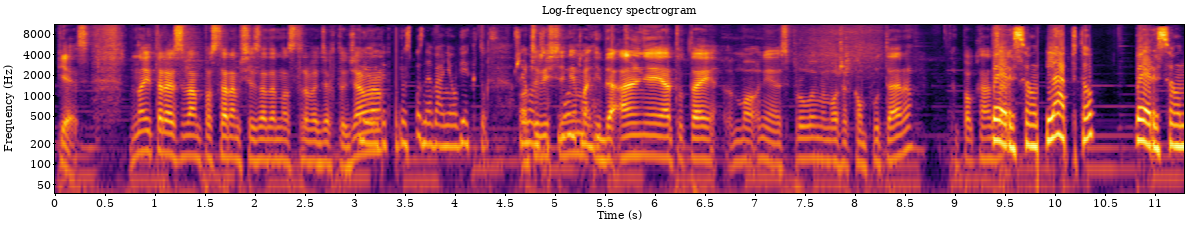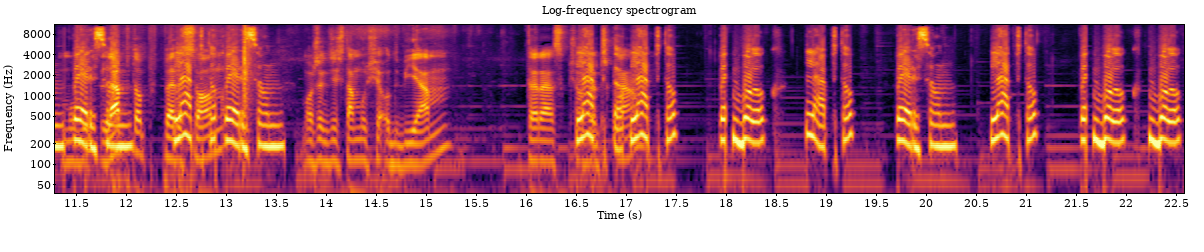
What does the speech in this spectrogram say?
pies. No i teraz Wam postaram się zademonstrować, jak to działa. Rozpoznawanie obiektów. Oczywiście nie ma idealnie, ja tutaj, nie spróbujmy może komputer pokazać. Person, laptop, person, Mówi person. Laptop, person. Laptop, person. Może gdzieś tam mu się odbijam. Teraz książeczka. Laptop, laptop, bok, laptop, person, laptop, Bok, bok,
